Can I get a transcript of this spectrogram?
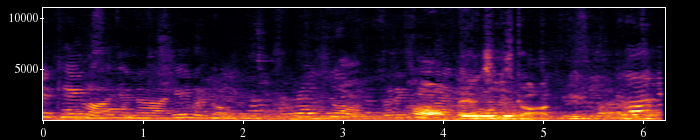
did Kayla and uh, Haley go? Where did Kayla Oh man, she's gone.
